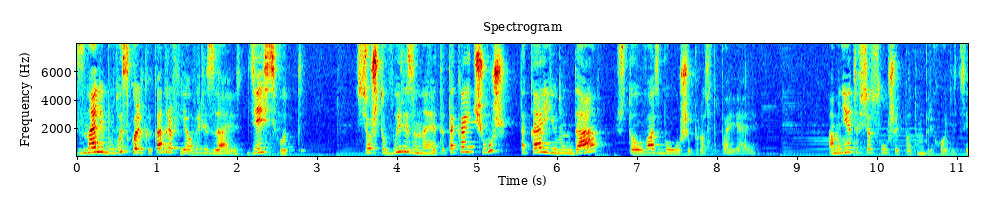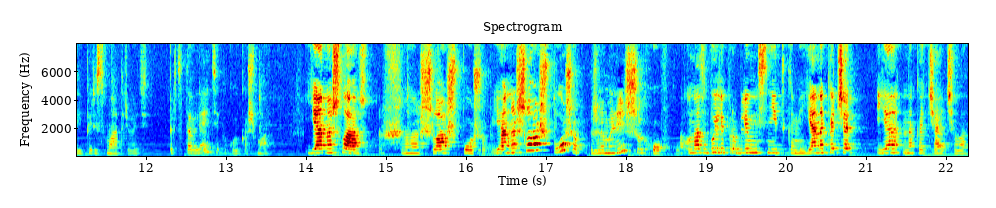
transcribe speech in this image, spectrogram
Знали бы вы, сколько кадров я вырезаю. Здесь вот все, что вырезано, это такая чушь, такая ерунда, что у вас бы уши просто повяли. А мне это все слушать потом приходится и пересматривать. Представляете, какой кошмар? Я нашла, нашла шпошеп. Я нашла шпошеп, жемли шиховку. У нас были проблемы с нитками. Я накача я накачачила.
